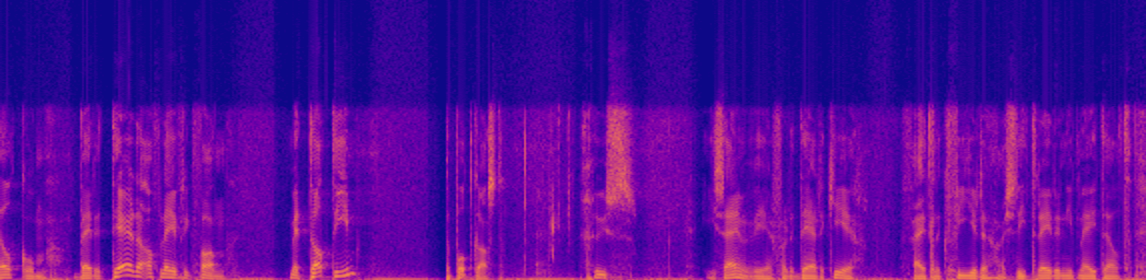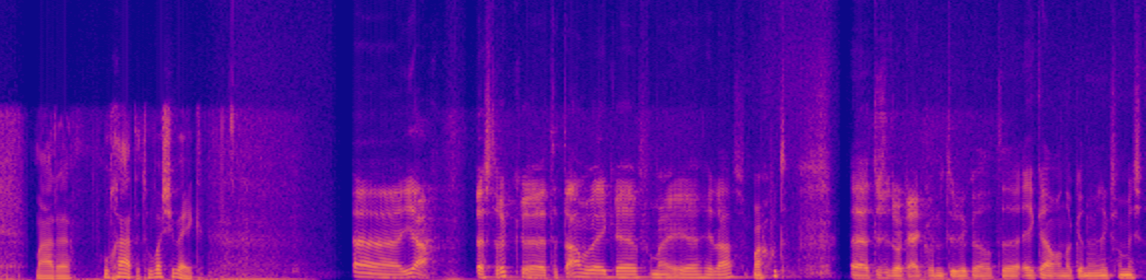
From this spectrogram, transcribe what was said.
welkom bij de derde aflevering van Met dat team, de podcast. Guus, hier zijn we weer voor de derde keer. Feitelijk vierde als je die trader niet meetelt. Maar uh, hoe gaat het? Hoe was je week? Uh, ja, best druk. Uh, tentamenweek voor mij helaas. Maar goed. tussendoor kijken we natuurlijk wel het EK, want daar kunnen we niks van missen.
